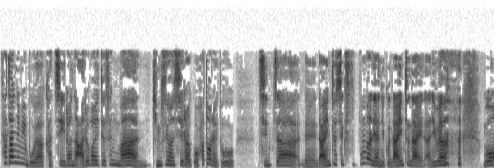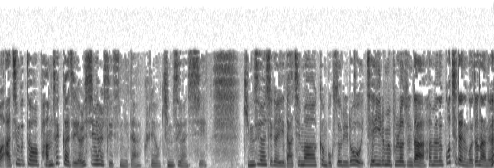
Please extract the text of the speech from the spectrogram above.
사장님이 뭐야 같이 일하는 아르바이트생만 김수현 씨라고 하더라도 진짜 네, 9 to 6뿐만이 아니고 9 to 9 아니면 뭐 아침부터 밤새까지 열심히 할 수 있습니다. 그래요. 김수현 씨. 김수현 씨가 이 나지막한 목소리로 제 이름을 불러준다 하면은 꽃이 되는 거죠, 나는.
